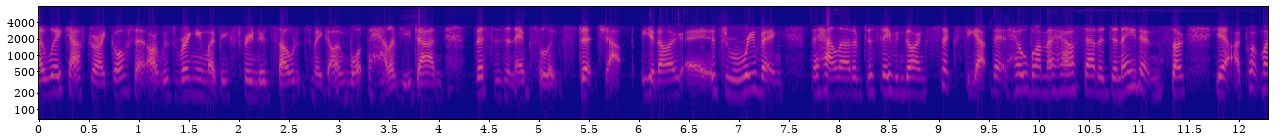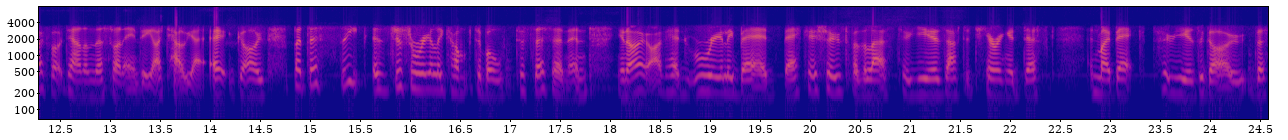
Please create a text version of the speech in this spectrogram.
a week after I got it, I was ringing my best friend who'd sold it to me, going, What the hell have you done? This is an absolute stitch up. You know, it's revving the hell out of just even going 60 up that hill by my house out of Dunedin. So, yeah, I put my foot down on this one, Andy. I tell you, it goes. But this seat is just really comfortable to sit in. And, you know, I've had really bad back issues for the last two years after tearing a disc in my back two years ago this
